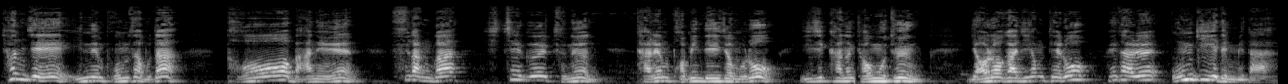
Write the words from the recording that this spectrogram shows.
현재 있는 보험사보다 더 많은 수당과 시책을 주는 다른 법인 대리점으로 이직하는 경우 등 여러 가지 형태로 회사를 옮기게 됩니다.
